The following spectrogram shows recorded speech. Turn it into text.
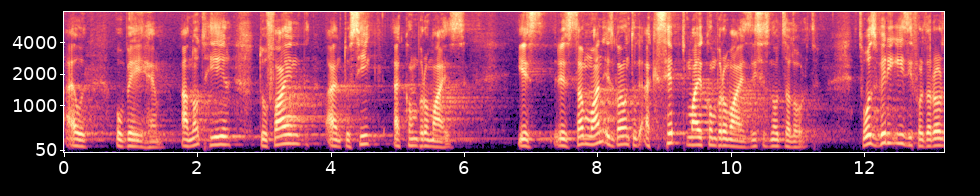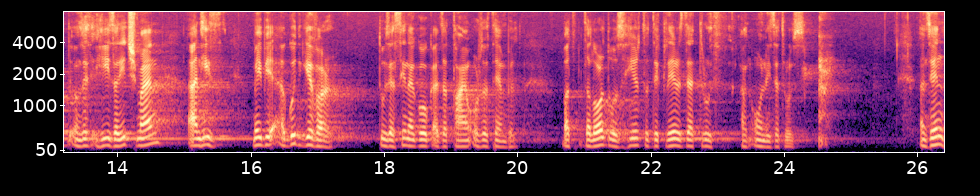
I will obey Him. I'm not here to find and to seek a compromise. Yes, there is someone is going to accept my compromise. This is not the Lord. It was very easy for the Lord. He is a rich man, and he's maybe a good giver to the synagogue at the time or the temple. But the Lord was here to declare the truth and only the truth. and then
